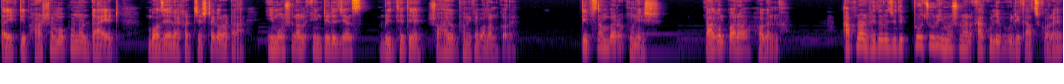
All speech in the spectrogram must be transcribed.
তাই একটি ভারসাম্যপূর্ণ ডায়েট বজায় রাখার চেষ্টা করাটা ইমোশনাল ইন্টেলিজেন্স বৃদ্ধিতে সহায়ক ভূমিকা পালন করে। টিপস নাম্বার উনিশ পাগল পারা হবেন না। আপনার ভেতরে যদি প্রচুর ইমোশনাল আকুলিপুকুলি কাজ করে,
